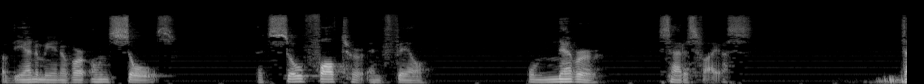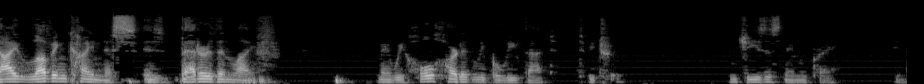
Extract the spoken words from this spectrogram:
of the enemy and of our own souls that so falter and fail will never satisfy us. Thy loving kindness is better than life. May we wholeheartedly believe that to be true. In Jesus' name we pray. Amen.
